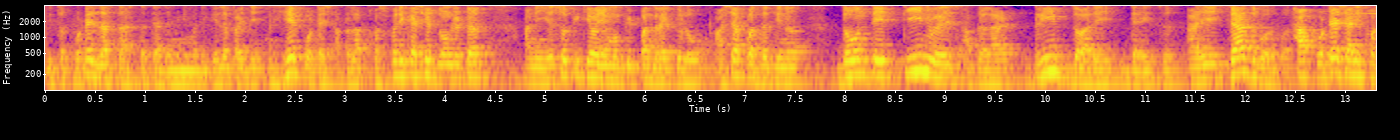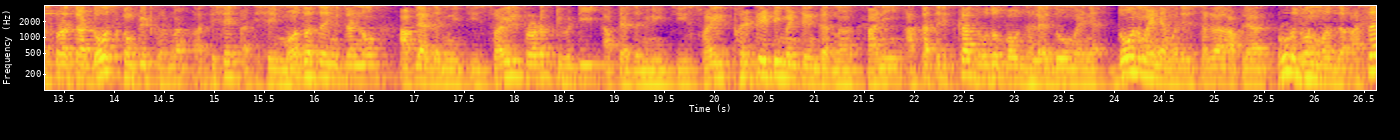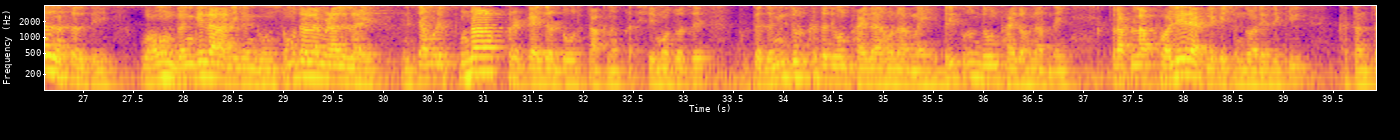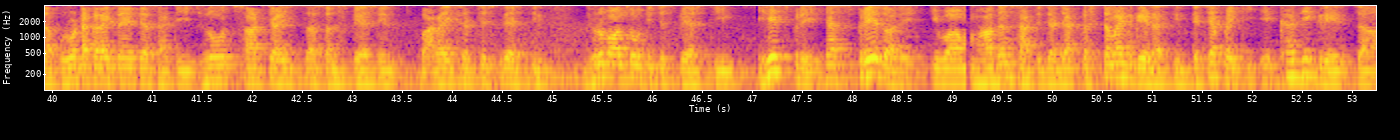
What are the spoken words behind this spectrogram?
जिथं पोटॅश जास्त असतं त्या जमिनीमध्ये गेलं पाहिजे. आणि हे पोटॅश आपल्याला फॉस्फरिक ऍसिड दोन लिटर आणि एसओपी किंवा एमओपी पंधरा किलो अशा पद्धतीनं दोन ते तीन वेळेस आपल्याला ड्रीपद्वारे द्यायचं आहे. त्याचबरोबर हा पोटॅश आणि फॉस्फरसचा डोस कंप्लीट करणं अतिशय अतिशय महत्वाचं आहे मित्रांनो. आपल्या जमिनीची सॉईल प्रोडक्टिव्हिटी आपल्या जमिनीची सॉईल फर्टिलिटी मेंटेन करणं. आणि आता तर इतका धोधो पाऊस झालाय दोन महिन्या दोन महिन्यामध्ये सगळं आपल्या रूट झोन मधलं असेल नसेल ते वाहून गंगेला आणि गंगेहून समुद्राला मिळालेलं आहे. आणि त्यामुळे पुन्हा फर्टिलायझर डोस टाकणं अतिशय महत्वाचं आहे. फक्त जमिनीतून खतं देऊन फायदा होणार नाही ड्रीपवरून देऊन फायदा होणार नाही. तर आपला फॉलियर ऍप्लिकेशनद्वारे देखील खतांचा पुरवठा करायचा आहे. त्यासाठी झिरो साठ चाळीसचा सल स्प्रे असेल बारा एकसष्टचे स्प्रे असतील झिरो बावन चौतीचे स्प्रे असतील. हे स्प्रे या स्प्रेद्वारे किंवा महादन साठच्या ज्या कस्टमाइज ग्रेड असतील त्याच्यापैकी एखादी ग्रेडचा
